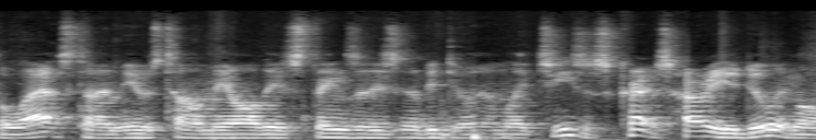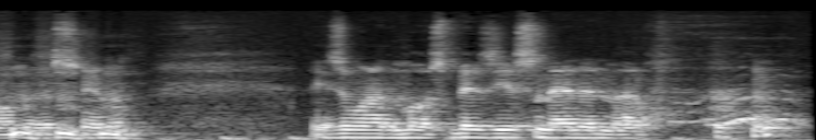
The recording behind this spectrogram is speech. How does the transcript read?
the last time, he was telling me all these things that he's going to be doing. I'm like, Jesus Christ, how are you doing all this? You know, he's one of the most busiest men in metal.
